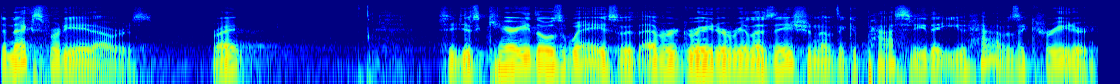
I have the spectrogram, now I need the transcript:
the next 48 hours, right? So just carry those waves with ever greater realization of the capacity that you have as a creator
